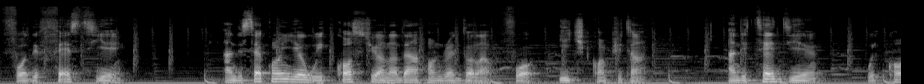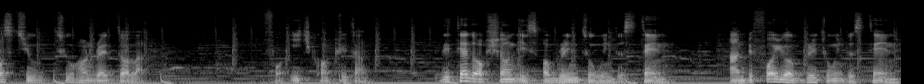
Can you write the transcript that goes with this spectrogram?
for the first year and the second year will cost you another $100 for each computer and the third year will cost you $200 for each computer. The third option is upgrading to Windows 10 and before you upgrade to Windows 10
